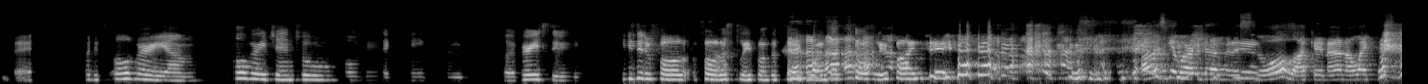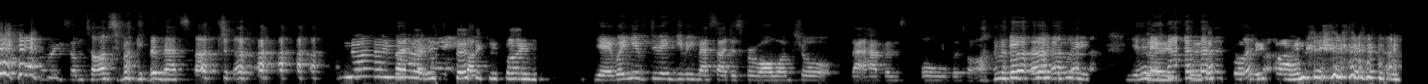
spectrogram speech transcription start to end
from there. But it's all very, um, all very gentle holding techniques and so very soothing easy to fall fall asleep on the table, and that's totally fine too. I always get worried that I'm going to yeah. snore, like, and, and I wake up sometimes if I get a massage. no, no, it's perfectly but, fine. Yeah, when you've been giving massages for a while, I'm sure that happens all the time. exactly. yeah, so, so that's totally fine.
